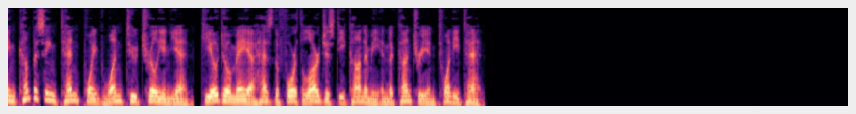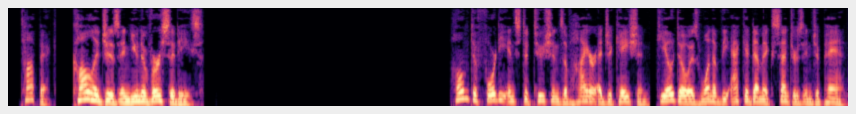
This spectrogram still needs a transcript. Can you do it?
Encompassing 10.12 trillion yen, Kyoto Maya has the fourth largest economy in the country in 2010. Topic: Colleges and universities Home to 40 institutions of higher education, Kyoto is one of the academic centers in Japan.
